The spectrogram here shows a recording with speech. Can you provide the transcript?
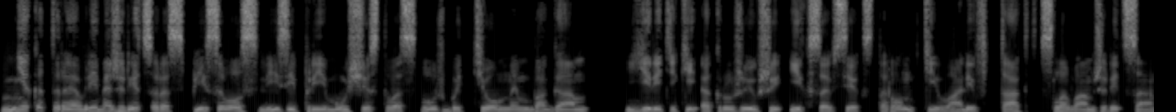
Некоторое время жрец расписывал слизи преимущества службы темным богам. Еретики, окружившие их со всех сторон, кивали в такт словам жреца.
